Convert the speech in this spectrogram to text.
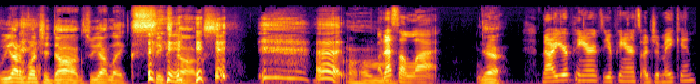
we got a bunch of dogs. We got like six dogs. Uh, um, oh, that's a lot. Yeah, Now your parents, your parents are Jamaican.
